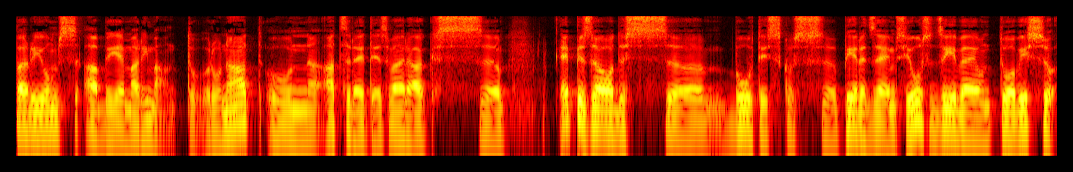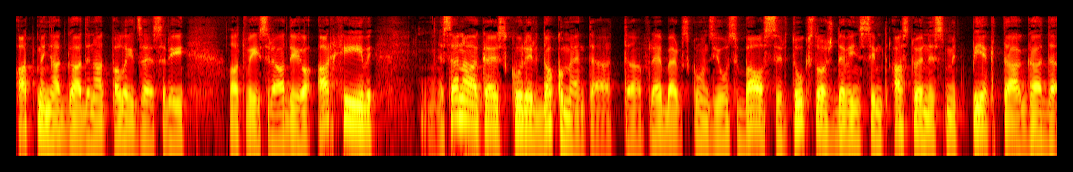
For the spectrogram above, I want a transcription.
par jums abiem ar imantu runāt un atcerēties vairākas eh, epizodes, eh, būtiskus pieredzējumus jūsu dzīvē, un to visu atmiņu atgādināt palīdzēs arī Latvijas radio arhīvi. Senākais, kur ir dokumentēta Freibergs kundze, jūsu balss ir 1985. gada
